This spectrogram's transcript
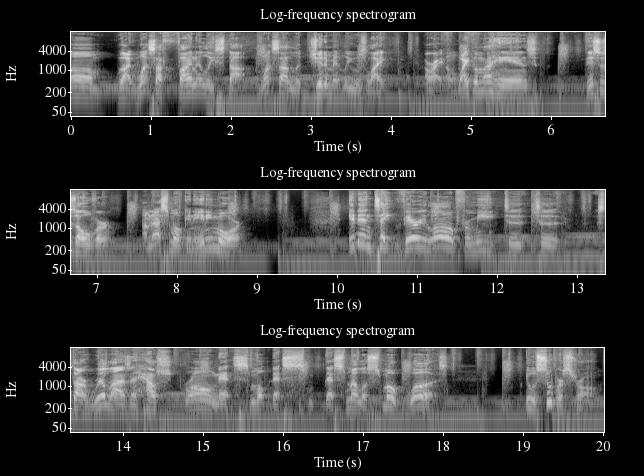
um, like once I finally stopped, once I legitimately was like, all right, I'm wiping my hands. This is over. I'm not smoking anymore. It didn't take very long for me to to start realizing how strong that smoke that that smell of smoke was. It was super strong.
